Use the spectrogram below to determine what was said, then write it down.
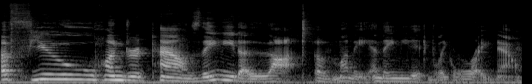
a few hundred pounds. They need a lot of money and they need it like right now.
